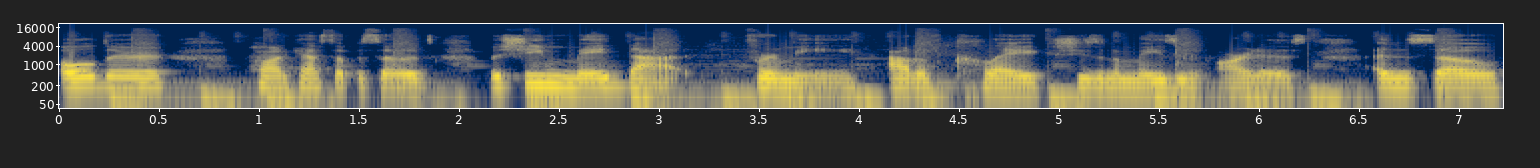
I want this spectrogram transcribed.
older podcast episodes, but she made that for me out of clay. She's an amazing artist. And so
